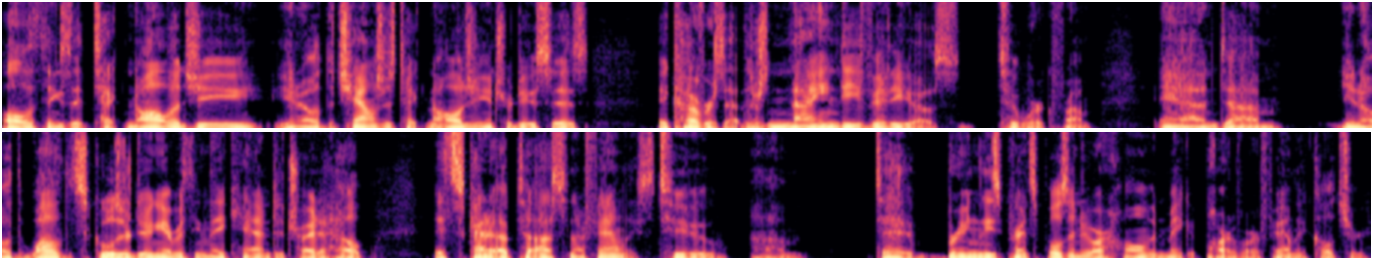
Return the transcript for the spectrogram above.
all the things that technology, you know, the challenges technology introduces, it covers that. There's 90 videos to work from. And, um, you know, while the schools are doing everything they can to try to help, it's kind of up to us and our families to, um, to bring these principles into our home and make it part of our family culture.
